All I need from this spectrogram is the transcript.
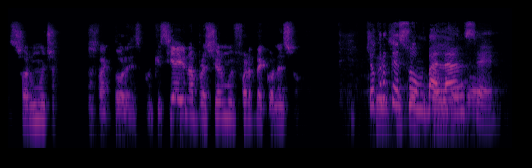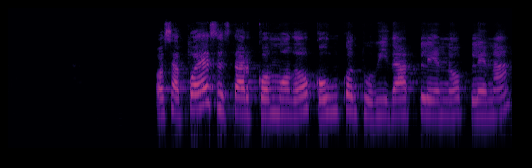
Son muchos factores, porque sí hay una presión muy fuerte con eso. Yo sí, creo que sí, es un balance. O sea, puedes estar cómodo con, con tu vida pleno, plena,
